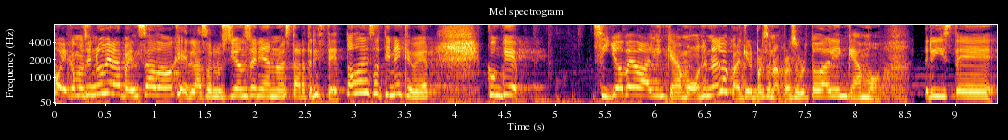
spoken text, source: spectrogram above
güey, como si no hubiera pensado que la solución sería no estar triste. Todo eso tiene que ver con que si yo veo a alguien que amo, en general a cualquier persona, pero sobre todo a alguien que amo, triste,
